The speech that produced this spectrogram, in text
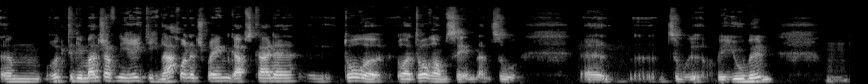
ähm, rückte die Mannschaft nicht richtig nach und entsprechend gab es keine äh, Tore oder Torraumszenen dann zu, äh, zu bejubeln. Mhm.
